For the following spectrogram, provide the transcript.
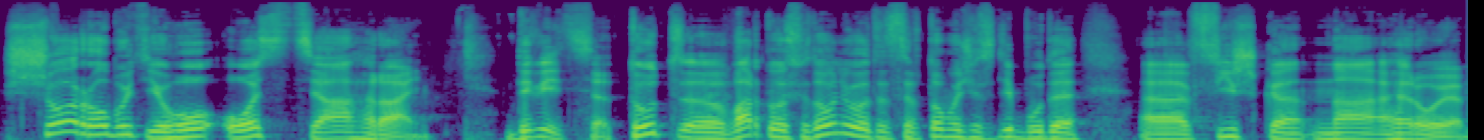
Що робить його ось ця грань? Дивіться, тут е, варто усвідомлювати, це в тому числі буде е, фішка на героя.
